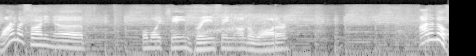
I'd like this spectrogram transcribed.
Why am I fighting a Omoi Kane brain thing underwater? I don't know.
